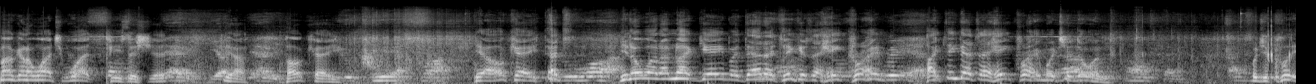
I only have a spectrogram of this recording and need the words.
I'm gonna watch what, piece of shit? Yeah, okay. Yeah, okay, that's, you know what, I'm not gay, but that I think is a hate crime. I think that's a hate crime what you're doing. Would you please?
